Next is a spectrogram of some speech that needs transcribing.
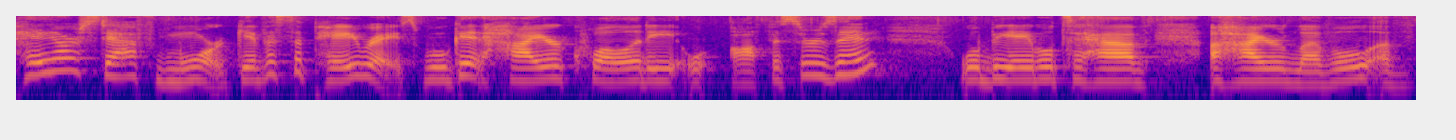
pay our staff more, give us a pay raise. We'll get higher quality officers in. We'll be able to have a higher level of,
